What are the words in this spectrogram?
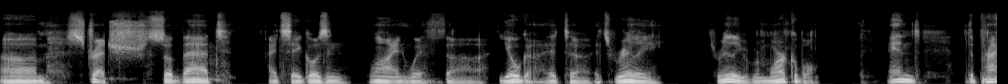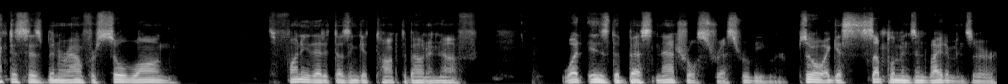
Um, stretch. So that I'd say goes in line with uh, yoga. It uh, it's really it's really remarkable, and the practice has been around for so long. It's funny that it doesn't get talked about enough. What is the best natural stress reliever? So I guess supplements and vitamins are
